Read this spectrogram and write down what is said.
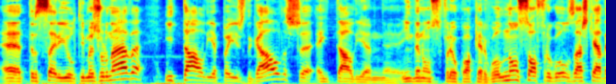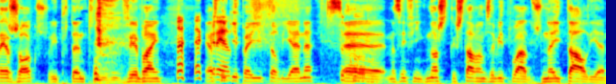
eh, a terceira e última jornada. Itália, País de Gales. A Itália eh, ainda não sofreu qualquer golo, não sofre golos, acho que há 10 jogos e, portanto, vê bem esta equipa italiana. Eh, mas enfim, nós que estávamos habituados na Itália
